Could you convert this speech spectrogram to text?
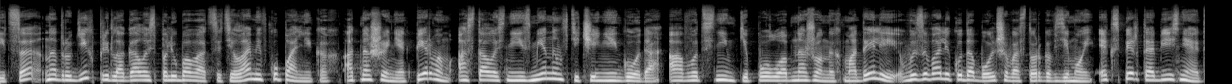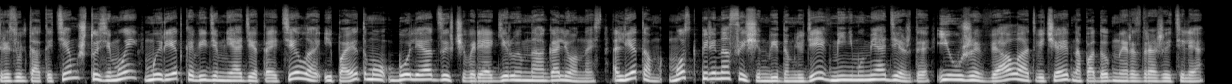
лица, на других предлагалось полюбоваться телами в купальниках. Отношение к первым осталось неизменным в течение года, а вот снимки полуобнаженных моделей вызывали куда больше восторгов зимой. Эксперты объясняют результаты тем, что зимой мы редко видим неодетое тело и поэтому более отзывчиво реагируем на оголенность. Летом мозг перенасыщен насыщен видом людей в минимуме одежды и уже вяло отвечает на подобные раздражители.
